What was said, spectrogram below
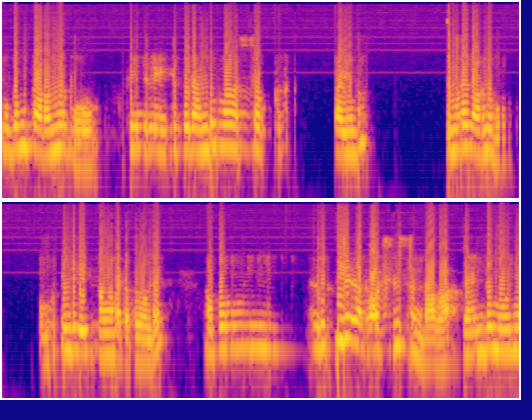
മുഖം തുറന്നു പോകും പിന്നെ ഇപ്പൊ രണ്ടു മാസമൊക്കെ കഴിയുമ്പോൾ തുറന്നു പോകും കുട്ടിന്റെ വെയിറ്റ് താങ്ങാൻ പറ്റത്തുകൊണ്ട് അപ്പം റിപ്പീറ്റഡ് അബോഷൻസ് ഉണ്ടാവാം. രണ്ട് മൂന്ന്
